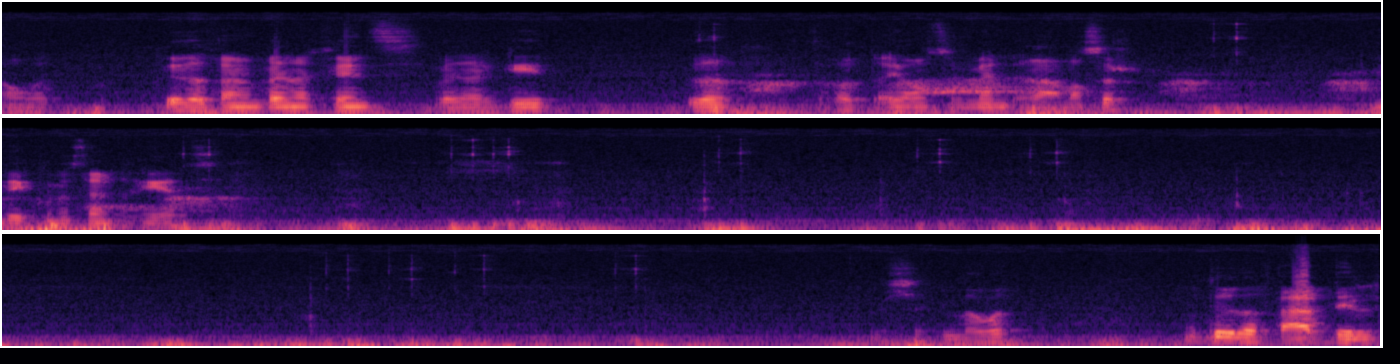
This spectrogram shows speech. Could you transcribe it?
اهوت تقدر تعمل panel fence panel gate تقدر تحط أي عنصر من العناصر. ليك مثلا اهيت بالشكل دوت. وتقدر تعدل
